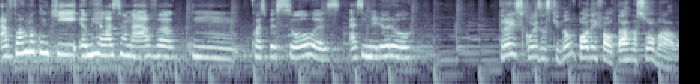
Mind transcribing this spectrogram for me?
A forma com que eu me relacionava com, com as pessoas, assim, melhorou. Três coisas que não podem faltar na sua mala.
